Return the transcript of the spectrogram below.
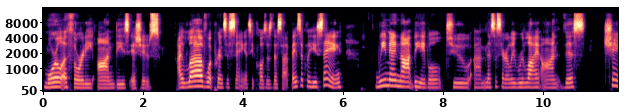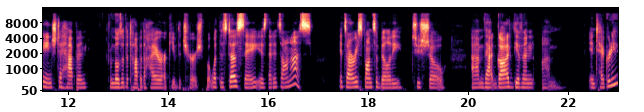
moral authority on these issues. I love what Prince is saying as he closes this up. Basically, he's saying we may not be able to um, necessarily rely on this change to happen from those at the top of the hierarchy of the church. But what this does say is that it's on us. It's our responsibility to show um, that God given um, integrity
